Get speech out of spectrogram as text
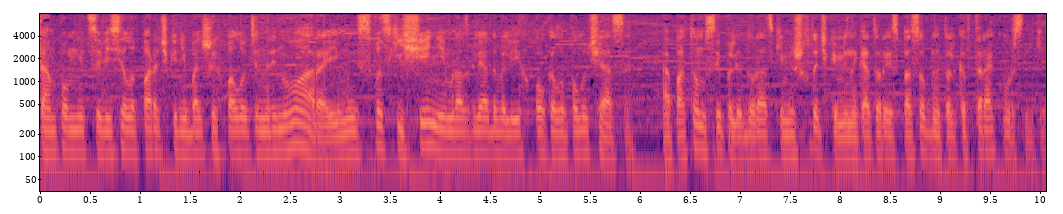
Там, помнится, висела парочка небольших полотен Ренуара, и мы с восхищением разглядывали их около получаса, а потом сыпали дурацкими шуточками, на которые способны только второкурсники,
